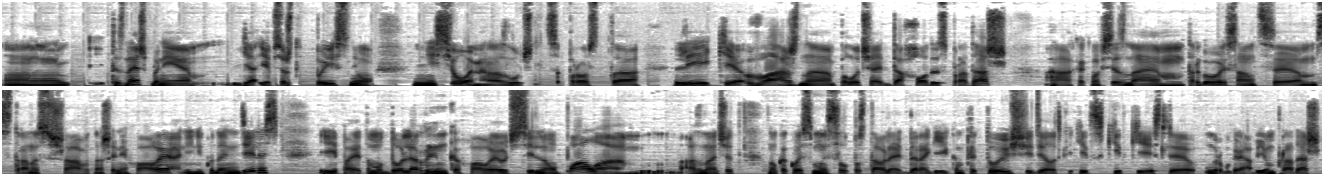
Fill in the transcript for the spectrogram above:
Ты знаешь, мне... Я, я все же поясню. Не Xiaomi разлучница, просто лейке важно получать доходы с продаж – а, как мы все знаем, торговые санкции со стороны США в отношении Huawei, они никуда не делись, и поэтому доля рынка Huawei очень сильно упала, а значит, ну какой смысл поставлять дорогие комплектующие, делать какие-то скидки, если, грубо говоря, объем продаж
